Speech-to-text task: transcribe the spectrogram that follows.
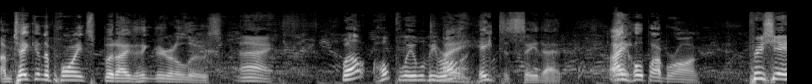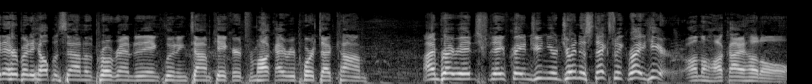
I'm taking the points, but I think they're going to lose. All right. Well, hopefully we'll be wrong. I hate to say that. I hope I'm wrong. Appreciate everybody helping us out on the program today, including Tom Kakert from HawkeyeReport.com. I'm Brett Ridge for Dave Creighton Jr. Join us next week right here on the Hawkeye Huddle.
